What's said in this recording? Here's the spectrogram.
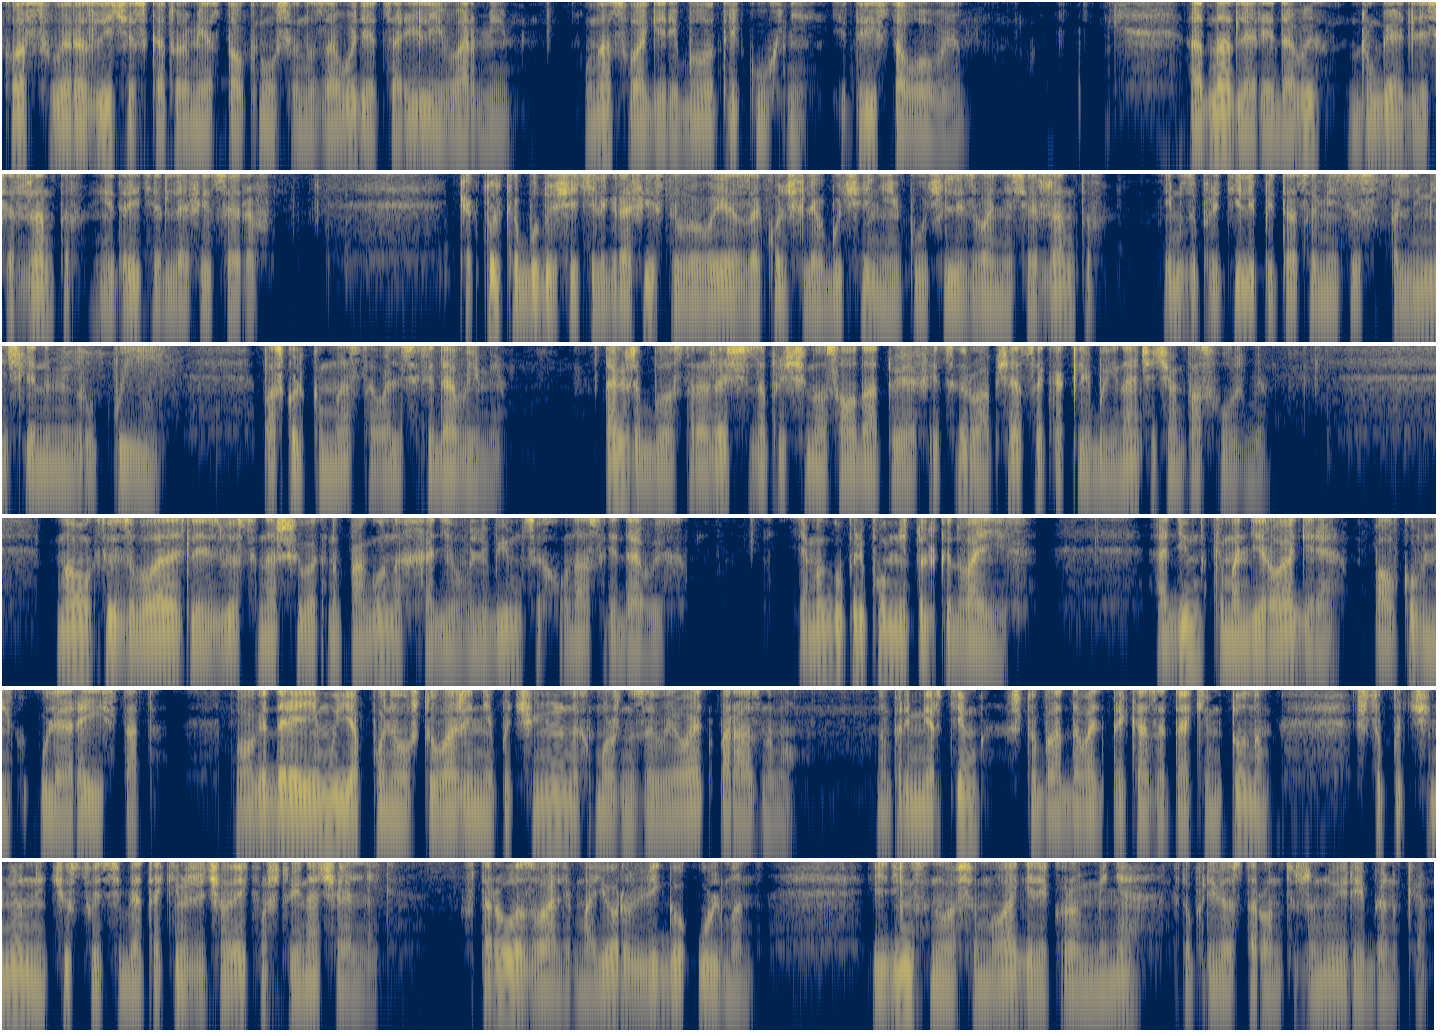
Классовые различия, с которыми я столкнулся на заводе, царили и в армии. У нас в лагере было три кухни и три столовые. Одна для рядовых, другая для сержантов и третья для офицеров. Как только будущие телеграфисты ВВС закончили обучение и получили звание сержантов, им запретили питаться вместе с остальными членами группы И, поскольку мы оставались рядовыми. Также было строжайше запрещено солдату и офицеру общаться как-либо иначе, чем по службе. Мало кто из обладателей звезд и нашивок на погонах ходил в любимцах у нас рядовых. Я могу припомнить только двоих. Один — командир лагеря, полковник Уля Рейстад. Благодаря ему я понял, что уважение подчиненных можно завоевать по-разному. Например, тем, чтобы отдавать приказы таким тоном, что подчиненный чувствует себя таким же человеком, что и начальник. Второго звали майор Виго Ульман, единственного во всем лагере, кроме меня, кто привез Торонто жену и ребенка.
